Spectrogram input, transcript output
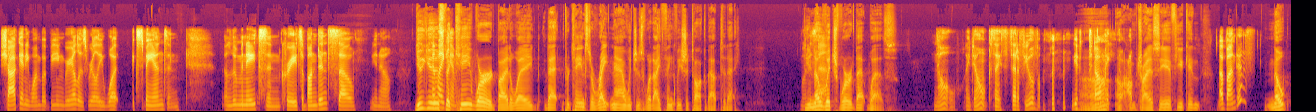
shock anyone but being real is really what expands and illuminates and creates abundance so you know you used like a him. key word by the way that pertains to right now which is what i think we should talk about today what do you know that? which word that was no i don't because i said a few of them you have to tell Uh, me oh, i'm trying to see if you can abundance nope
